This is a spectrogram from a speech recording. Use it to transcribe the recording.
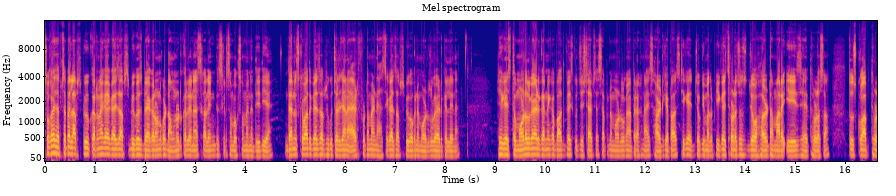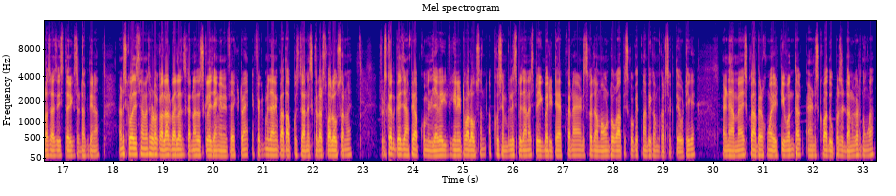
सो गाइस सबसे पहले आप सभी को करना क्या गाइस आप सभी को इस बैकग्राउंड को डाउनलोड कर लेना, इसका लिंक डिस्क्रिप्शन बॉक्स में मैंने दे दिया है। देन उसके बाद गाइस आप सभी को चल जाना ऐड फ़ोटो में ऐसे गाइज़ आप सभी को अपने मॉडल को ऐड कर लेना। है ठीक है तो मॉडल गाइड करने के बाद गाइस कुछ इस टाइप से अपने मॉडल को यहाँ पे रखना है इस हार्ट के पास, ठीक है, जो कि मतलब कि गाइस थोड़ा सा जो हर्ट हमारा इरेज है थोड़ा सा तो उसको आप थोड़ा सा इस तरीके से ढक देना। एंड उसके बाद इसमें हमें थोड़ा कलर बैलेंस करना है तो उसके लिए जाएँगे इफ़ेक्ट में। इफ़ेक्ट में जाने के बाद आपको जाना इस कलर्स वाला ऑप्शन में। फिर उसके बाद गाइस यहाँ पे आपको मिल जाएगा विगेनेट वाला ऑप्शन आपको सिंपल इस पर जाना है, इस पर एक बार टैप करना है एंड इसका जो अमाउंट होगा आप इसको कितना भी कम कर सकते हो, ठीक है। एंड मैं इसको यहाँ पे रखूँगा एट्टी तक एंड इसके बाद ऊपर से डन कर दूँगा,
